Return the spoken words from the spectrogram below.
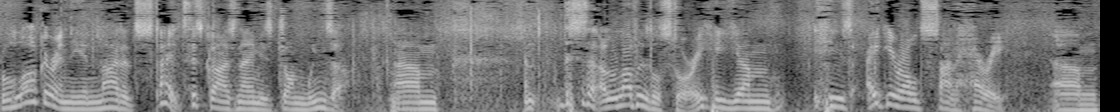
blogger in the United States. This guy's name is John Winsor. Um, and this is a, a lovely little story. He, um, his eight year old son, Harry, um,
